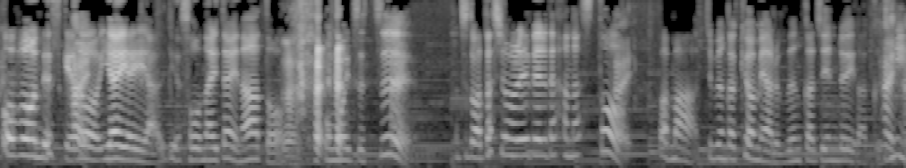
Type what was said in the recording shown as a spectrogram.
と 思うんですけど、い、やいやいやいやそうなりたいなと思いつつ、ちょっと私のレベルで話すと、ぱまあ自分が興味ある文化人類学に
